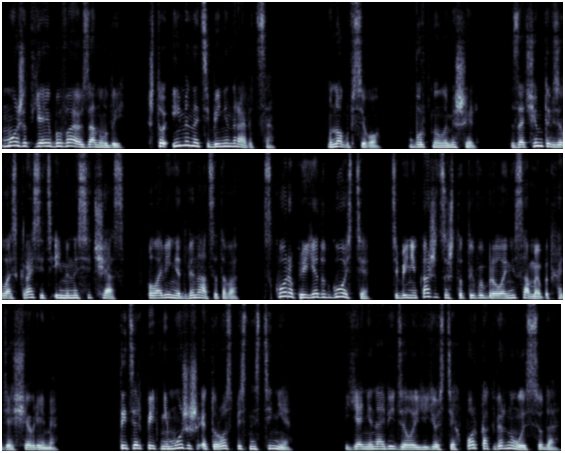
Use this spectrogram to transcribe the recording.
Может, я и бываю занудой. Что именно тебе не нравится?» «Много всего», — буркнула Мишель. «Зачем ты взялась красить именно сейчас? Половине двенадцатого. Скоро приедут гости. Тебе не кажется, что ты выбрала не самое подходящее время? Ты терпеть не можешь эту роспись на стене. Я ненавидела ее с тех пор, как вернулась сюда.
